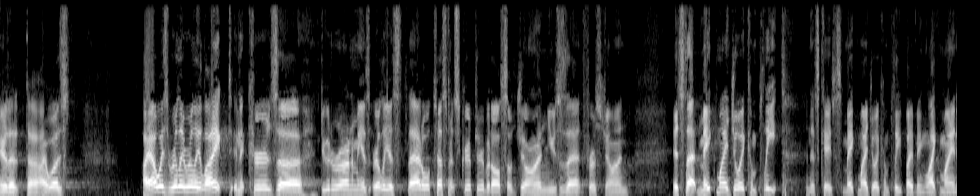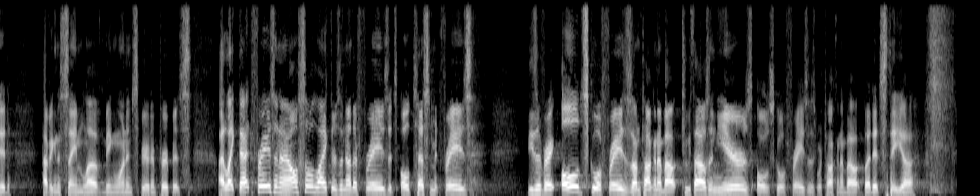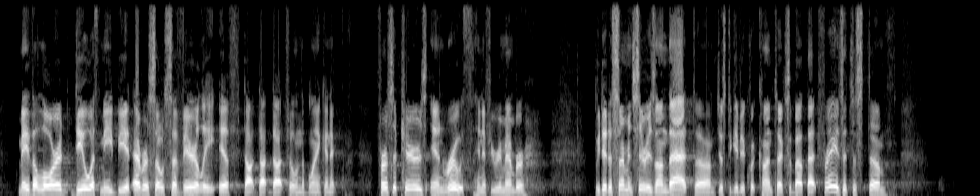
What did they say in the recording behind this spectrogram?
here that uh, I was, I always really, really liked, and it occurs uh, Deuteronomy as early as that Old Testament scripture, but also John uses that, First John. It's that make my joy complete. In this case, make my joy complete by being like-minded, having the same love, being one in spirit and purpose. I like that phrase, and I also like there's another phrase. It's Old Testament phrase. These are very old school phrases. I'm talking about 2,000 years old school phrases we're talking about, but it's the uh, May the Lord deal with me, be it ever so severely, if dot, dot, dot, fill in the blank. And it first appears in Ruth. And if you remember, we did a sermon series on that. Um, just to give you a quick context about that phrase, it's just um,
